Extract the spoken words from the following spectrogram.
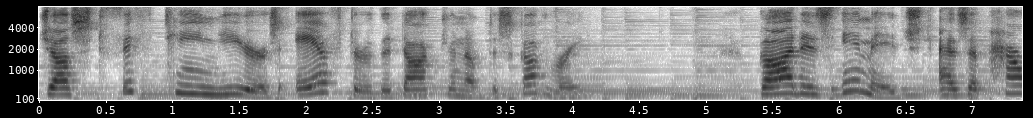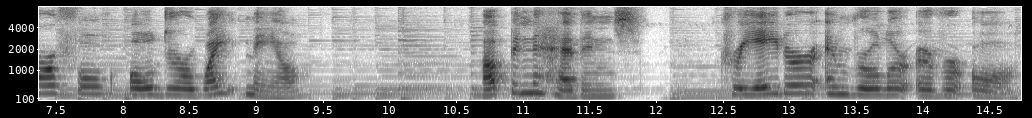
just 15 years after the doctrine of discovery. God is imaged as a powerful older white male up in the heavens creator and ruler over all.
